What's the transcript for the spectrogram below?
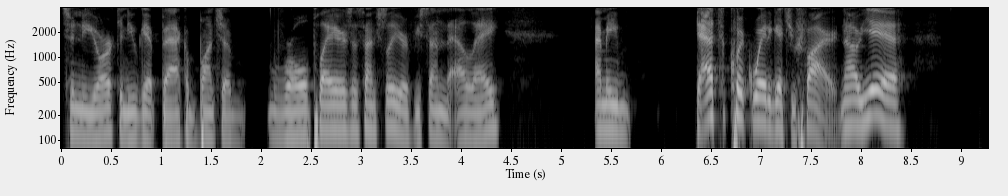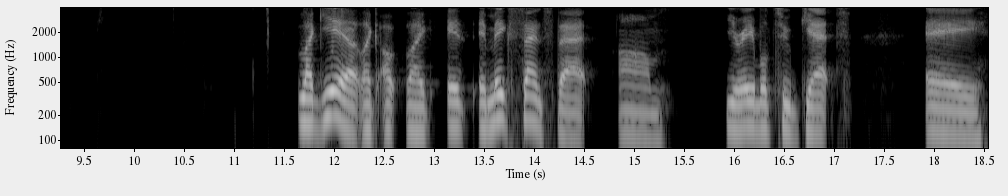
to New York and you get back a bunch of role players essentially, or if you send him to LA. I mean, that's a quick way to get you fired. Now, yeah, like yeah, like uh, like it it makes sense that um you're able to get a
